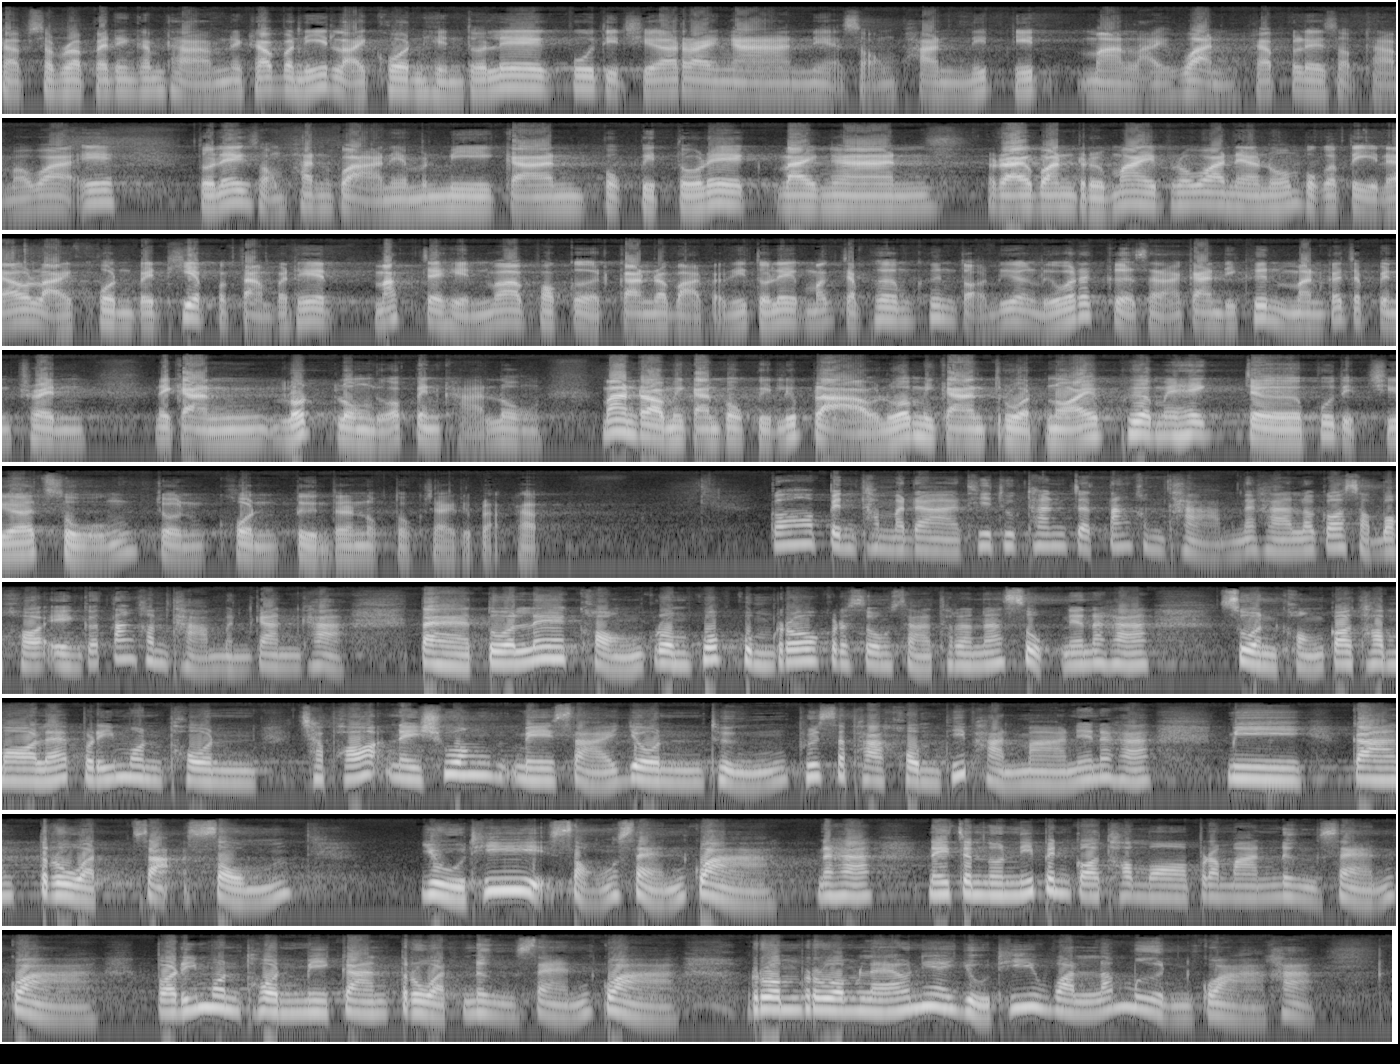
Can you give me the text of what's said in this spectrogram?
ครับสำหรับประเด็นคำถามนะครับวันนี้หลายคนเห็นตัวเลขผู้ติดเชื้อรายงานเนี่ย2,000นิดๆมาหลายวันครับก็เลยสอบถามมาว่าเอ๊ะ ตัวเลข 2,000 กว่าเนี่ยมันมีการปกปิดตัวเลขรายงานรายวันหรือไม่ เพราะว่าแนวโน้มปกติแล้วหลายคนไปเทียบกับต่างประเทศ มักจะเห็นว่าพอเกิดการระบาดแบบนี้ตัวเลขมักจะเพิ่มขึ้นต่อเนื่อง หรือว่าถ้าเกิดสถานการณ์ดีขึ้น มันก็จะเป็นเทรนด์ในการลดลงหรือว่าเป็นขาลง บ้านเรามีการปกปิดหรือเปล่า หรือว่ามีการตรวจน้อย เพื่อไม่ให้เจอผู้ติดเชื้อสูง จนคนตื่นตระหนกตกใจหรือเปล่าครับ ก็เป็นธรรมดาที่ทุกท่านจะตั้งคำถามนะคะ แล้วก็สบคเองก็ตั้งคำถามเหมือนกันค่ะ แต่ตัวเลขของกรมควบคุมโรคกระทรวงสาธารณสุขเนี่ยนะคะ ส่วนของกทม และปริมณฑลเฉพาะในช่วงเมษายนถึงพฤษภาคมที่ผ่านมาเนี่ยนะคะ มีการตรวจสะสม อยู่ที่2 0 0แสนกว่านะคะในจำนวนนี้เป็นกทมประมาณ 1 0 0 0 0แสนกว่า ปริมณฑลมีการตรวจ 1 0 0 0 0แสนกว่า รวมๆแล้วเนี่ยอยู่ที่วันละหมื่นกว่าค่ะ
